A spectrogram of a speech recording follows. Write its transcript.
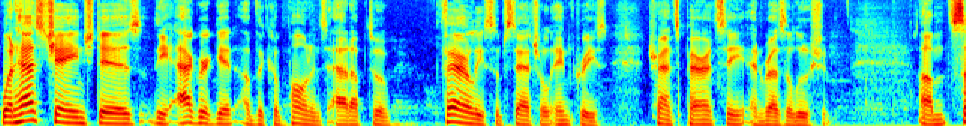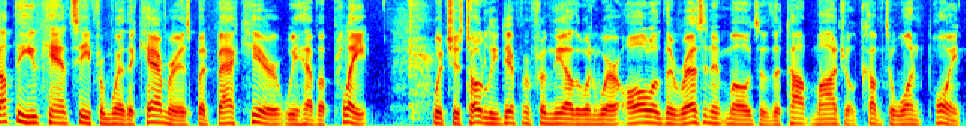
What has changed is the aggregate of the components add up to a fairly substantial increase, transparency and resolution. Um, something you can't see from where the camera is, but back here we have a plate which is totally different from the other one where all of the resonant modes of the top module come to one point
